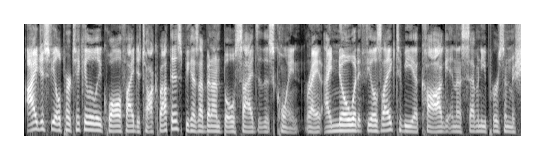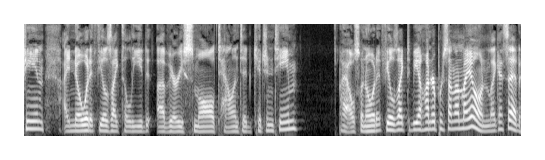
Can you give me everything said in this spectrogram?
I just feel particularly qualified to talk about this because I've been on both sides of this coin, right? I know what it feels like to be a cog in a 70 person machine. I know what it feels like to lead a very small, talented kitchen team. I also know what it feels like to be 100% on my own, like I said.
